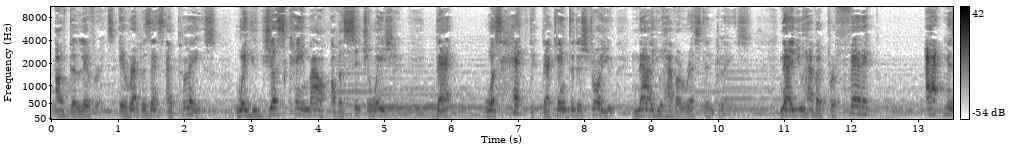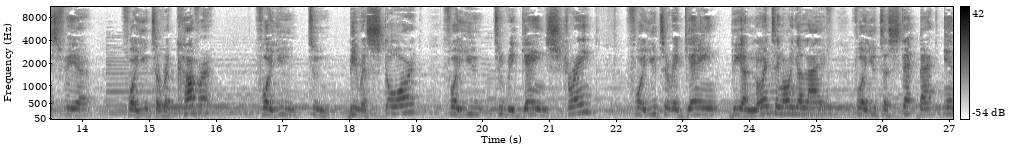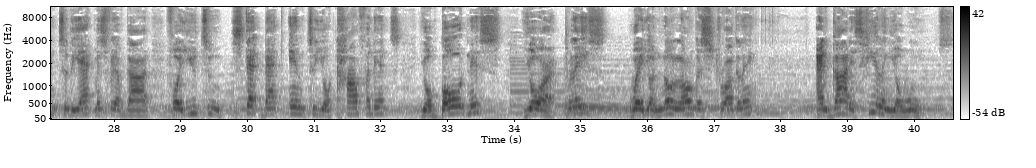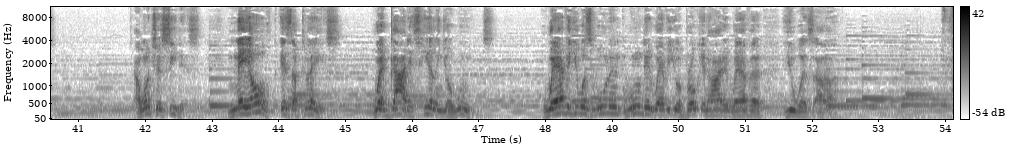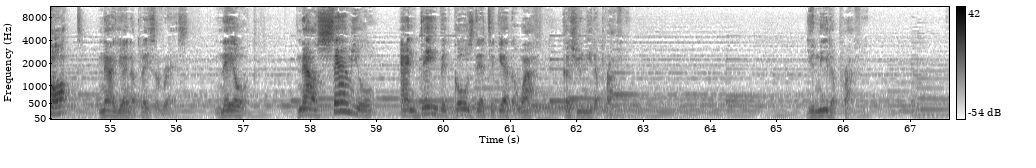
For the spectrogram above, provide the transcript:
of deliverance. It represents a place where you just came out of a situation that was hectic, that came to destroy you. Now you have a resting place. Now you have a prophetic atmosphere for you to recover, for you to be restored, for you to regain strength, for you to regain the anointing on your life, for you to step back into the atmosphere of God, for you to step back into your confidence, your boldness, your place where you're no longer struggling, and God is healing your wounds. I want you to see this. Naioth is a place where God is healing your wounds wherever you was wounded, wounded wherever you were brokenhearted, wherever you was uh, fought, now you're in a place of rest. Naioth. Now Samuel and David goes there together. Why? Because you need a prophet. You need a prophet.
